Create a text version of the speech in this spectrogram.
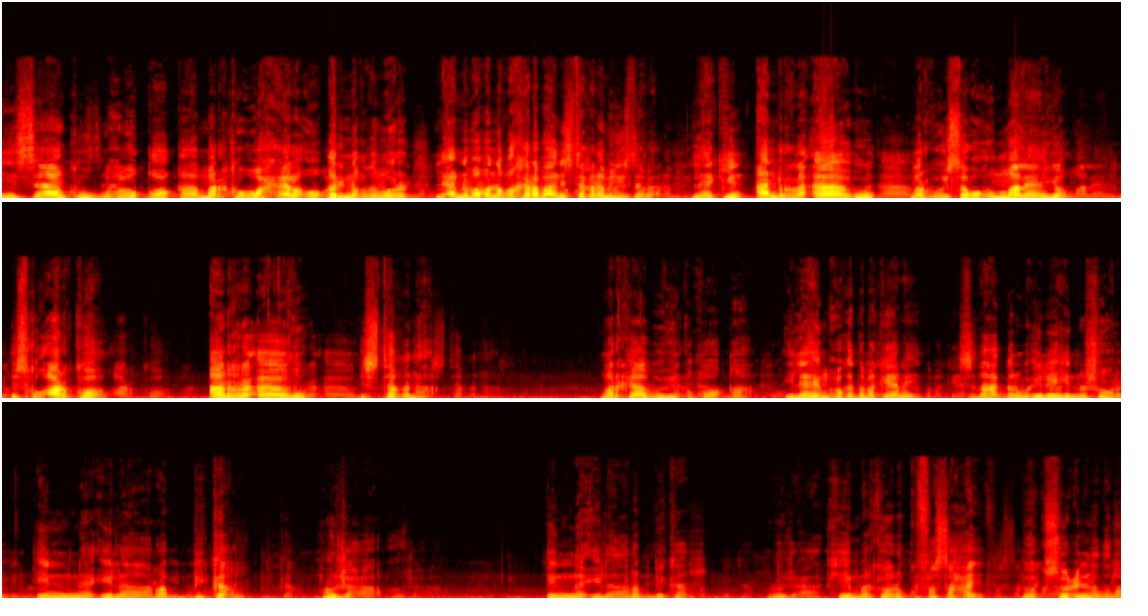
insaanku wuxuu qooqaa markuu wax helo uu qari noqdo mu oran lianna maba noqon karaba an istagnaa ma jirtaba laakiin an ra'aahu markuu isagu u maleeyo isku arko an ra'aahu istagnaa markaa buu qooqaa ilaahay muxuu ka daba keenay? Sida haggan wa ilayhi nushuur ina ilaa rabbika rujca ina ilaa rabbika rujca kii markii hore ku fasaxay baa ku celin haddana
